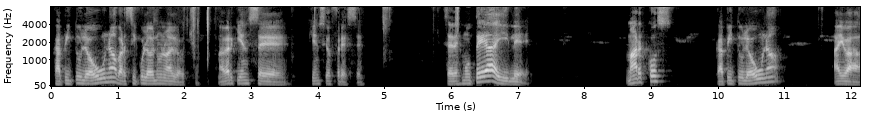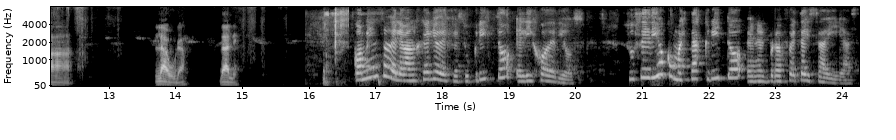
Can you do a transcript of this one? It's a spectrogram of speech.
capítulo 1, versículo 1 al 8. A ver quién se, quién se ofrece. Se desmutea y lee. Marcos, capítulo 1, ahí va Laura, dale. Comienzo del Evangelio de Jesucristo, el Hijo de Dios. Sucedió como está escrito en el profeta Isaías.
